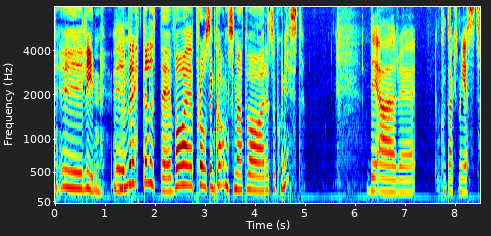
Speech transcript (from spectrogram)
eh, Linn, eh, Mhm. berätta lite. Vad är pros and cons med att vara receptionist? Det är kontakt med gäst.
